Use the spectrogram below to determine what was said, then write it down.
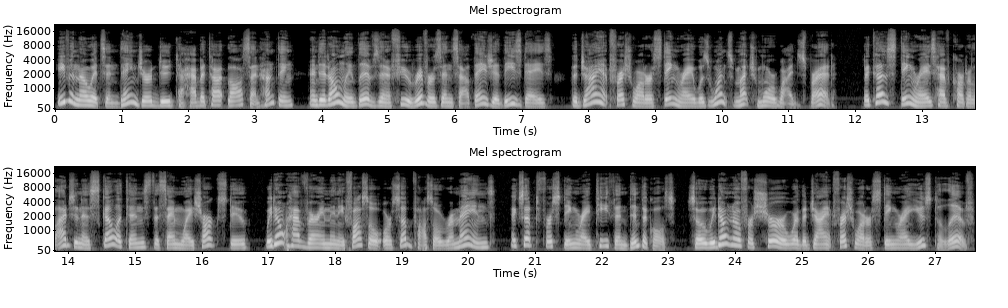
Even though it's endangered due to habitat loss and hunting, and it only lives in a few rivers in South Asia these days, the giant freshwater stingray was once much more widespread. Because stingrays have cartilaginous skeletons the same way sharks do, we don't have very many fossil or subfossil remains except for stingray teeth and denticles so we don't know for sure where the giant freshwater stingray used to live.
